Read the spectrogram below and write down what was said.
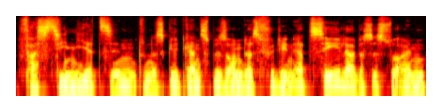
fasziniert sind. Und das gilt ganz besonders für den Erzähler. Das ist so ein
